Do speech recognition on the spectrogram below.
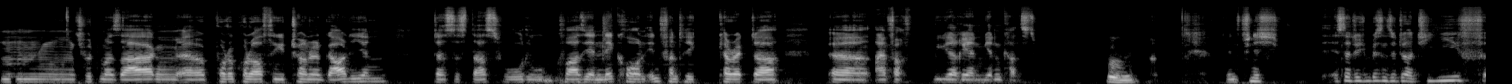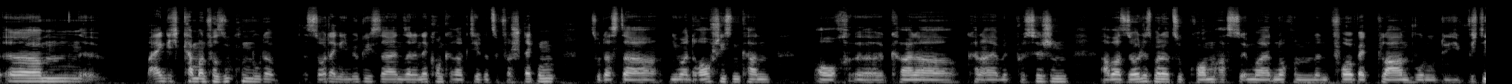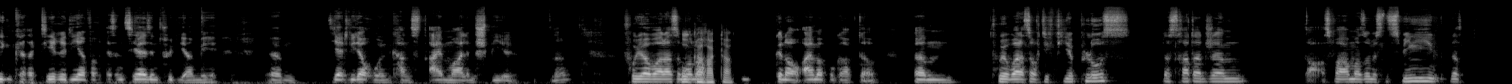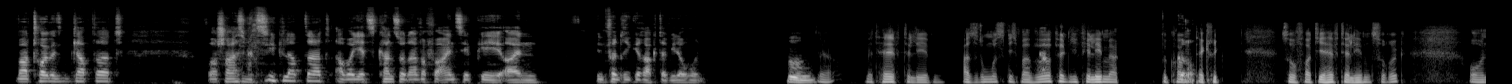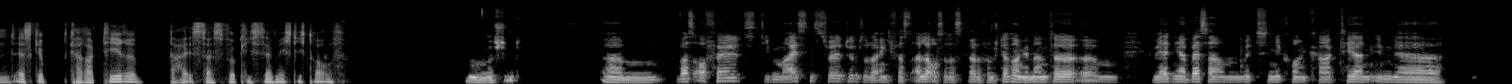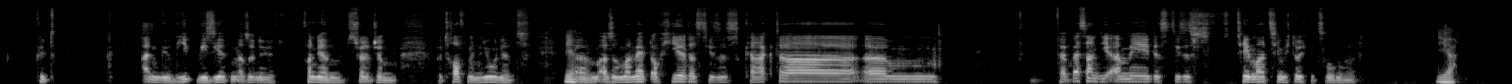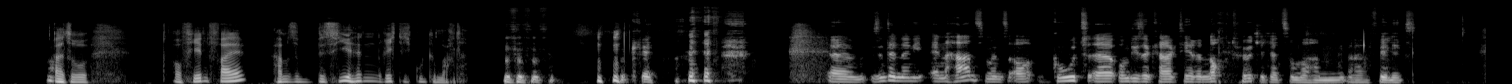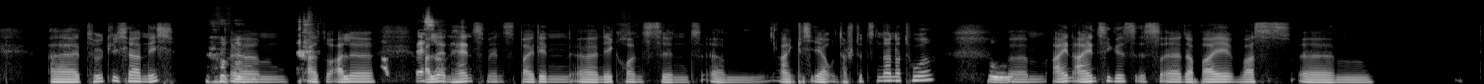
Mm, Ich würde mal sagen, äh, Protocol of the Eternal Guardian. Das ist das, wo du quasi einen Necron-Infanterie-Charakter äh, einfach wieder reanimieren kannst. Mhm. Den finde ich, ist natürlich ein bisschen situativ. Ähm, eigentlich kann man versuchen, oder es sollte eigentlich möglich sein, seine Necron-Charaktere zu verstecken, sodass da niemand draufschießen kann. Auch äh, keiner, keiner mit Precision. Aber sollte es mal dazu kommen, hast du immer noch einen, Fallback-Plan, wo du die wichtigen Charaktere, die einfach essentiell sind für die Armee, ähm, die halt wiederholen kannst, einmal im Spiel. Ne? Früher war das Pro immer noch Charakter. Genau, einmal pro Charakter. Ähm, früher war das auf die 4 Plus, das Stratagem. Das war immer so ein bisschen swingy. Das war toll, wenn es geklappt hat. War scheiße, wenn es nicht geklappt hat. Aber jetzt kannst du halt einfach für 1 CP einen Infanteriecharakter wiederholen. Mhm. Mit Hälfte Leben. Also du musst nicht mal würfeln, wie viel Leben er bekommt. Genau. Er kriegt sofort die Hälfte der Leben zurück. Und es gibt Charaktere, da ist das wirklich sehr mächtig drauf. Mhm, Das stimmt. Ähm, was auffällt, die meisten Stratagems oder eigentlich fast alle, außer das gerade von Stefan genannte, ähm, werden ja besser mit Necron-Charakteren in der angevisierten, also in der, von dem Stratagem betroffenen Unit. Ja. Ähm, also man merkt auch hier, dass dieses Charakter ähm, verbessern die Armee, dass dieses Thema ziemlich durchgezogen wird. Ja. Also auf jeden Fall haben sie bis hierhin richtig gut gemacht. okay. ähm, sind denn die Enhancements auch gut, äh, um diese Charaktere noch tödlicher zu machen, äh, Felix? Äh, tödlicher nicht. ähm, also alle, Besser. alle Enhancements bei den äh, Necrons sind ähm, eigentlich eher unterstützender Natur. Hm. Ähm, ein einziges ist äh, dabei, was ähm,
